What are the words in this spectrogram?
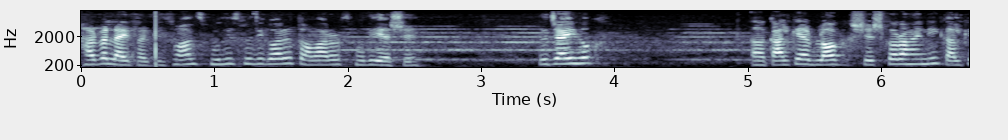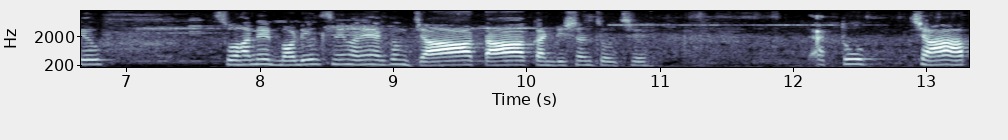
হার্বাল লাইফ আর কি। সোহান স্মুদি স্মুদি করে, তো আমারও স্মুদি আসে। তো যাই হোক কালকে আর ব্লগ শেষ করা হয়নি। কালকেও সোহানের মডিউলস নিয়ে মানে একদম যা তা কন্ডিশন চলছে। এত চাপ।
